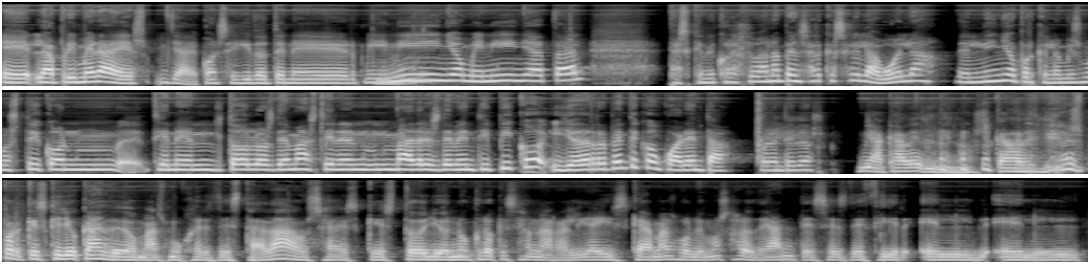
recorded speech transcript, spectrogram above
Eh, la primera es, ya he conseguido tener mi niño, mi niña, tal es que en el colegio van a pensar que soy la abuela del niño, porque lo mismo estoy con, eh, tienen todos los demás, tienen madres de 20 y pico, y yo de repente con 40, 42. Mira, cada vez menos, cada vez menos, porque es que yo cada vez veo más mujeres de esta edad, o sea, es que esto yo no creo que sea una realidad, y es que además volvemos a lo de antes, es decir, el,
